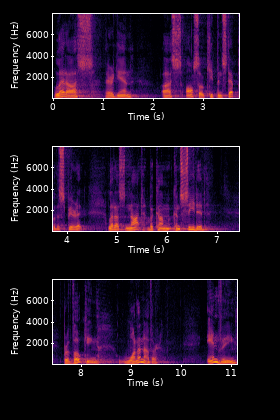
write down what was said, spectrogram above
let us, there again, us also keep in step with the Spirit. Let us not become conceited, provoking one another, envying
